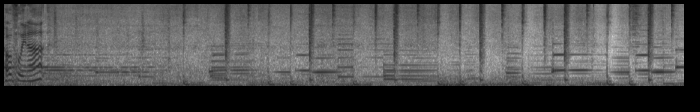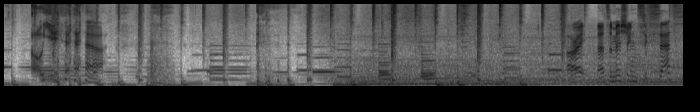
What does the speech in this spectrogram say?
Hopefully not. Oh yeah! All right, that's a mission success.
